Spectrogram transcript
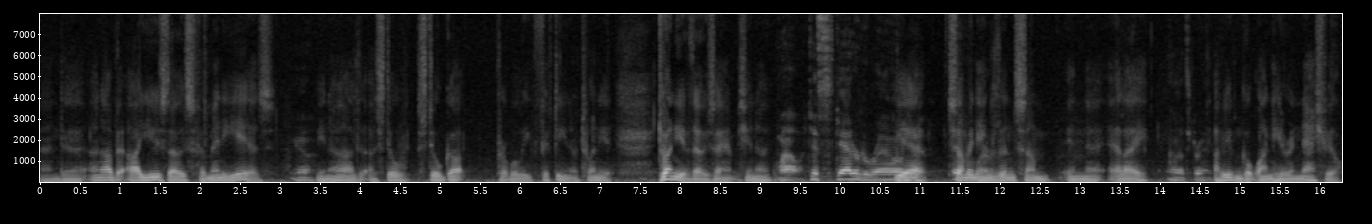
And uh, and I've, I used those for many years, yeah. you know. I, I still still got probably 15 or 20, 20 of those amps, you know. Wow. Just scattered around. yeah, some in. England, some in uh, LA. Oh, that's great. I've even got one here in Nashville.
